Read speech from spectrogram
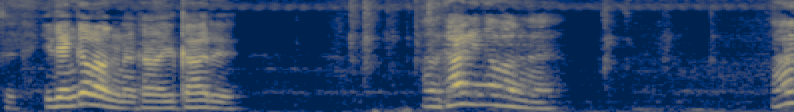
சரி. இது எங்கே வாங்கின? கா இது காரு. அந்த கார் எங்கே வாங்கின? ஆ?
